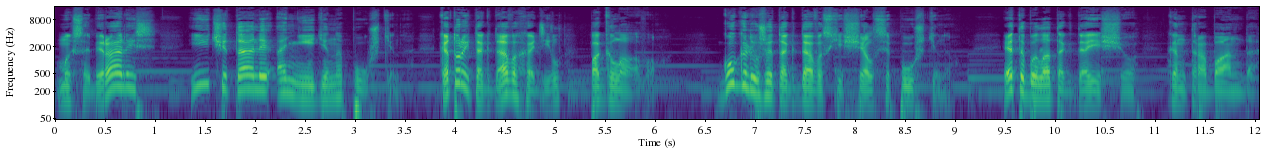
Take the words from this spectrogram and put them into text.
Мы собирались и читали Онегина Пушкина, который тогда выходил по главам. Гоголь уже тогда восхищался Пушкиным. Это была тогда еще контрабанда.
